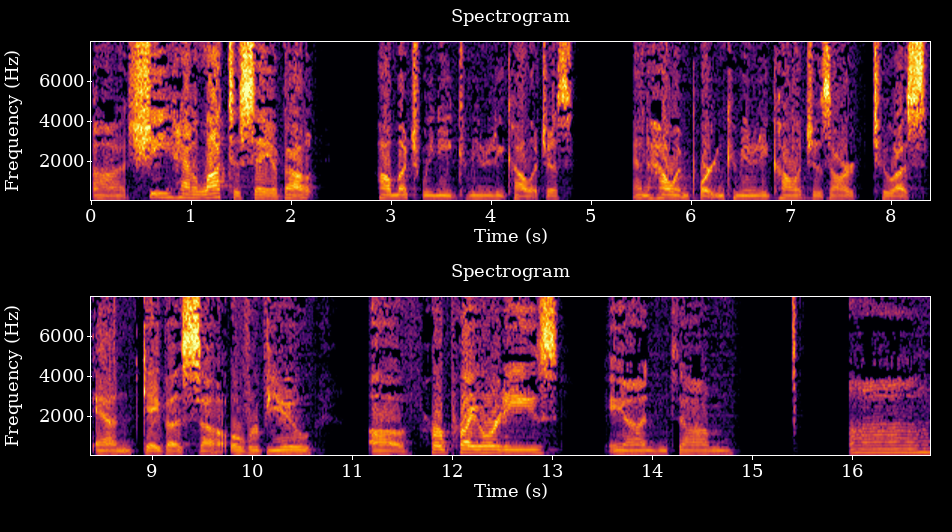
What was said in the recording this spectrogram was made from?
uh, she had a lot to say about how much we need community colleges and how important community colleges are to us and gave us an overview of her priorities and um, uh,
